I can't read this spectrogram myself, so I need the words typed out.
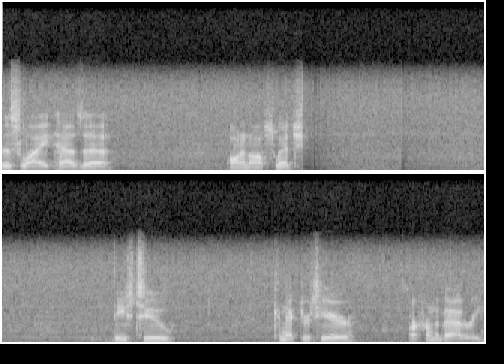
this light has a on and off switch. These two connectors here are from the battery.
